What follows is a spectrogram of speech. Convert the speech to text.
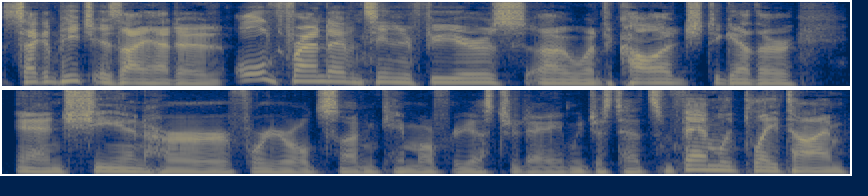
second peach is I had an old friend I haven't seen in a few years. Uh, we went to college together, and she and her four year old son came over yesterday. And we just had some family playtime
